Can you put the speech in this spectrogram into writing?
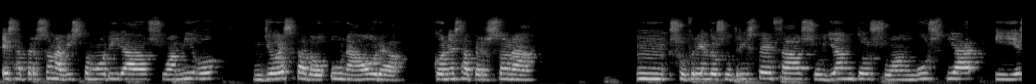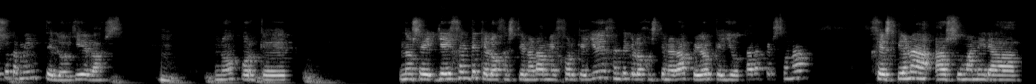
esa persona ha visto morir a su amigo, yo he estado una hora con esa persona mm, sufriendo su tristeza, su llanto, su angustia y eso también te lo llevas, mm. ¿no? Porque, no sé, y hay gente que lo gestionará mejor que yo y hay gente que lo gestionará peor que yo. Cada persona gestiona a su manera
